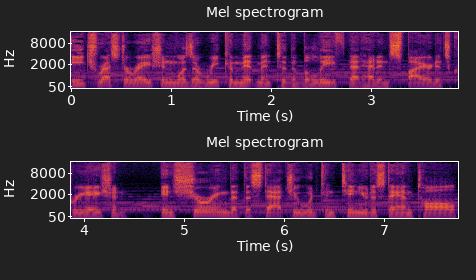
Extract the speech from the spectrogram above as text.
Each restoration was a recommitment to the belief that had inspired its creation, ensuring that the statue would continue to stand tall,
